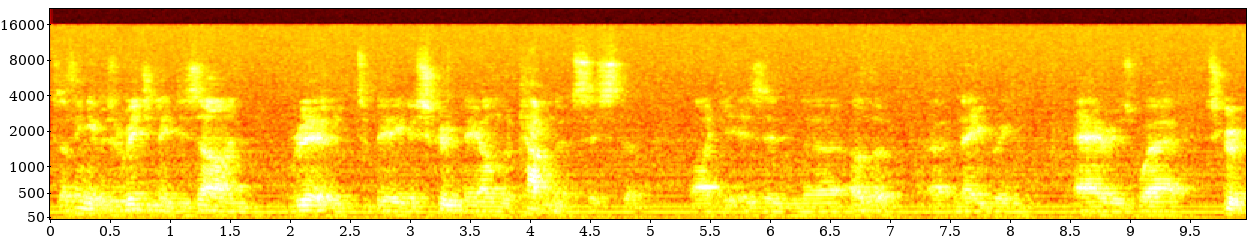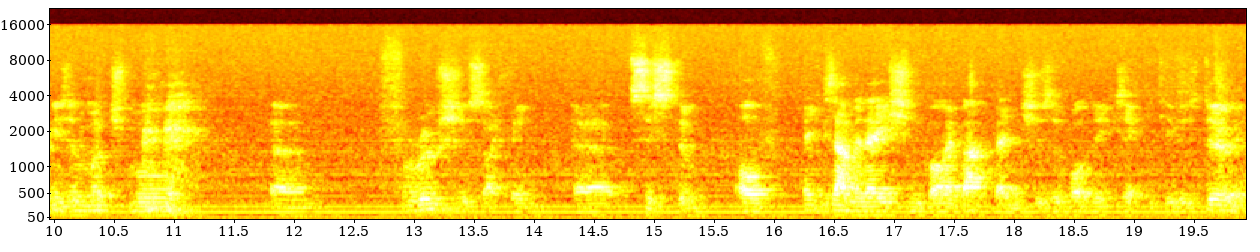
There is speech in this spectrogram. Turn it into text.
Because I think it was originally designed really to be a scrutiny on the cabinet system, like it is in uh, other uh, neighbouring areas where scrutinies are much more um, ferocious, I think, uh, system of examination by backbenchers of what the executive is doing.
